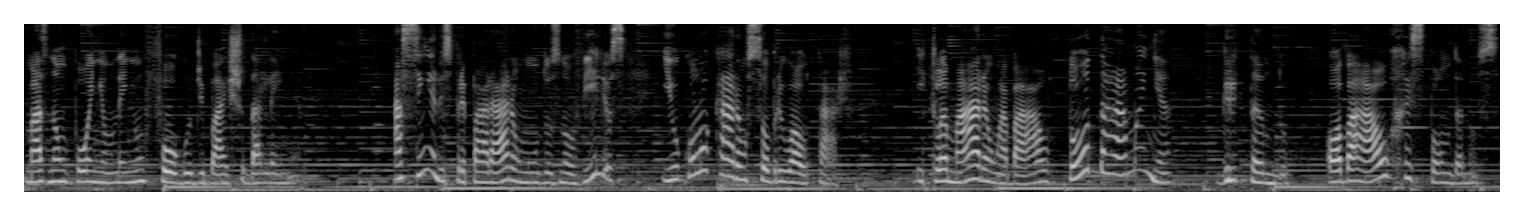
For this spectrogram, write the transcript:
mas não ponham nenhum fogo debaixo da lenha. Assim eles prepararam um dos novilhos e o colocaram sobre o altar. E clamaram a Baal toda a manhã, gritando: Ó Baal, responda-nos.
